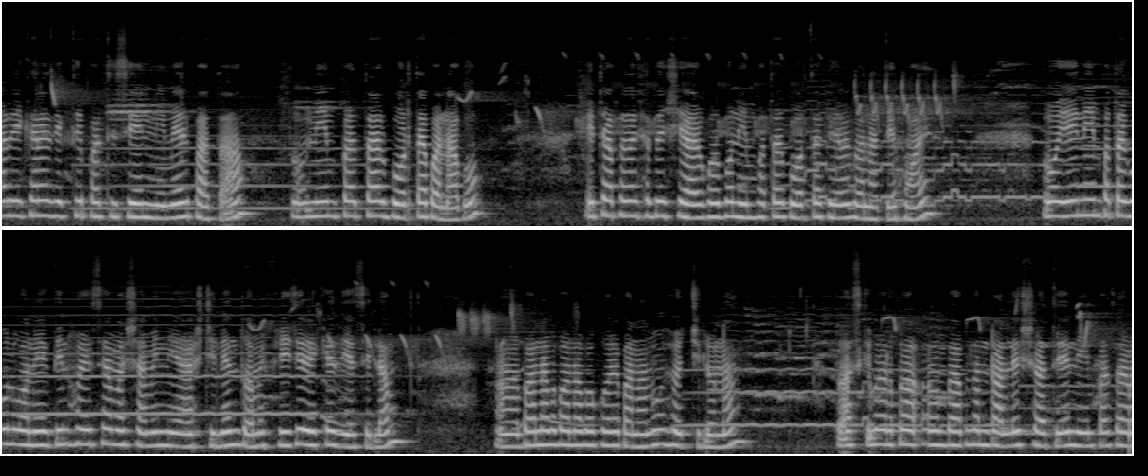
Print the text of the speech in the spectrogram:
আর এখানে দেখতে পাচ্ছি নিমের পাতা। তো নিম পাতার বর্তা বানাবো। এটা আপনাদের সাথে শেয়ার করব, নিম পাতার বর্তা কীভাবে বানাতে হয়। তো এই নিম পাতাগুলো অনেক দিন হয়েছে, আমার স্বামী নিয়ে আসছিলেন, তো আমি ফ্রিজে রেখে দিয়েছিলাম। বানাবো বানাবো করে বানানো হচ্ছিল না। তো আজকে ভাবলাম ডালের সাথে নিম পাতার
